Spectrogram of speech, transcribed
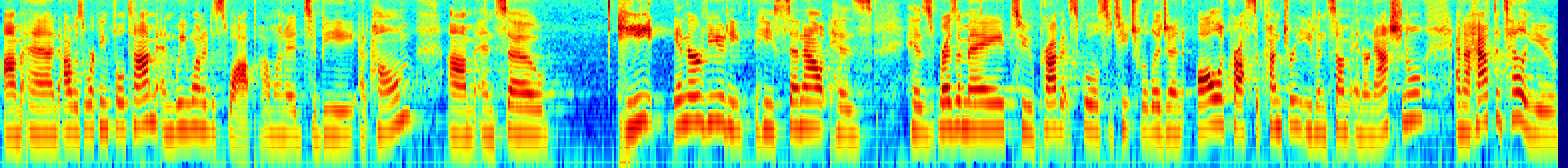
Um, and I was working full time, and we wanted to swap. I wanted to be at home. Um, and so he interviewed, he, he sent out his, his resume to private schools to teach religion all across the country, even some international. And I have to tell you,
